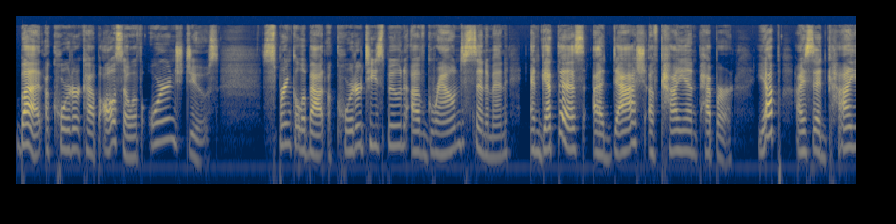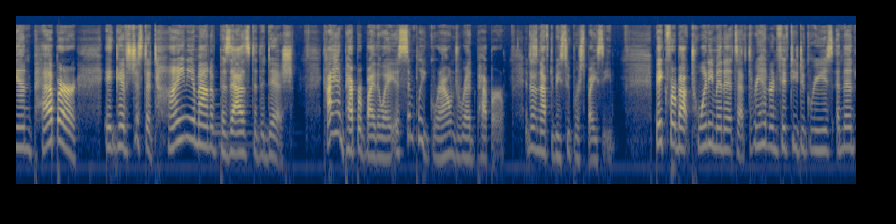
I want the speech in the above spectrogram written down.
but a quarter cup also of orange juice. Sprinkle about a quarter teaspoon of ground cinnamon and get this a dash of cayenne pepper. Yep, I said cayenne pepper. It gives just a tiny amount of pizzazz to the dish. Cayenne pepper, by the way, is simply ground red pepper. It doesn't have to be super spicy. Bake for about 20 minutes at 350 degrees and then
